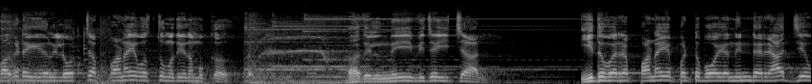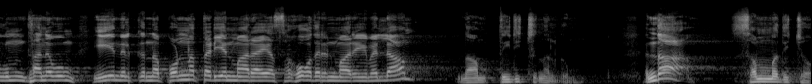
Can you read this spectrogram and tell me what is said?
പകിടയേറിൽ ഒറ്റ പണയ വസ്തു മതി നമുക്ക്. അതിൽ നീ വിജയിച്ചാൽ ഇതുവരെ പണയപ്പെട്ടു പോയ നിന്റെ രാജ്യവും ധനവും ഈ നിൽക്കുന്ന പൊണ്ണത്തടിയന്മാരായ സഹോദരന്മാരെയും എല്ലാം നാം തിരിച്ചു നൽകും. എന്താ? സമ്മതിച്ചോ?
